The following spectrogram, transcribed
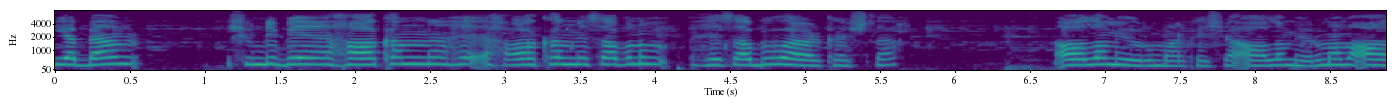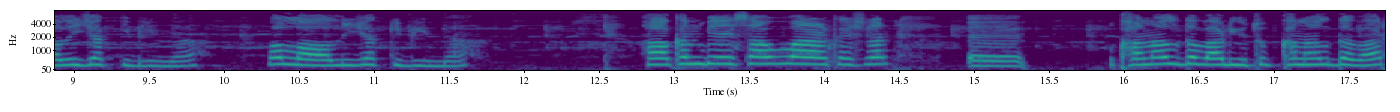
Ya ben şimdi ben Hakan'ın Hakan'ın hesabının hesabı var arkadaşlar. Ağlamıyorum arkadaşlar. Ağlamıyorum ama ağlayacak gibiyim ya. Vallahi ağlayacak gibiyim ya. Hakan'ın bir hesabı var arkadaşlar. Ee, kanalı da var. YouTube kanalı da var.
